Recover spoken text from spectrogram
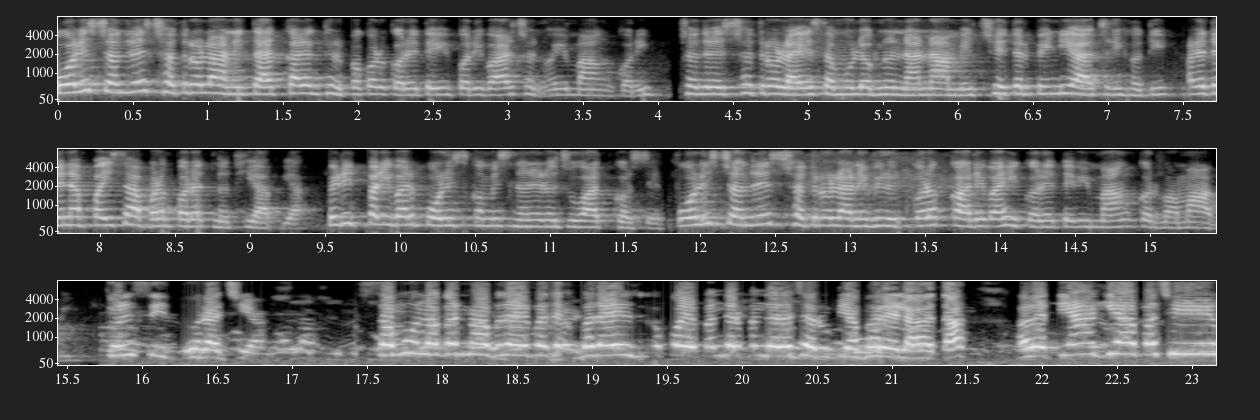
પોલીસ ચંદ્રેશ છત્રોલાની તાત્કાલિક ધરપકડ કરે તેવી પરિવારજનોએ માંગ કરી. ચંદ્રેશ છત્રોલાએ સમૂહ લગ્નના નામે છેતરપિંડી આચરી હતી અને તેના પૈસા પણ પરત નથી આપ્યા. પીડિત પરિવાર પોલીસ કમિશનરને રજૂઆત કરશે. પોલીસ ચંદ્રેશ છત્રોલાની વિરુદ્ધ કડક કાર્યવાહી કરે તેવી માંગ કરવામાં આવી. તુલસી ધોરાજીયા. સમૂહ લગ્નમાં બધા બધા લોકોએ પંદર પંદર હજાર રૂપિયા ભરેલા હતા. હવે ત્યાં ગયા પછી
